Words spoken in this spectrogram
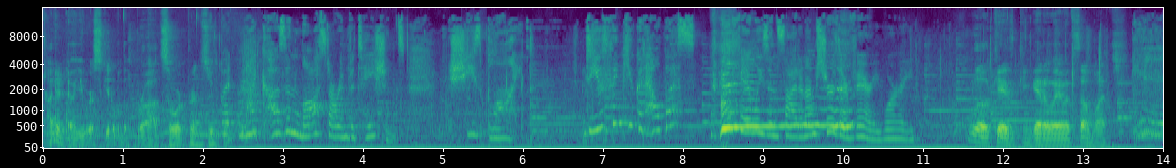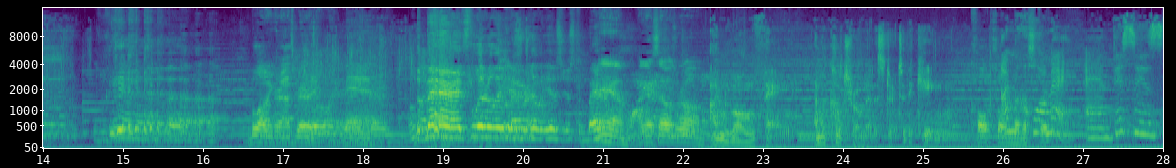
damn! I didn't know you were skilled with a broadsword, Prince Zuko. But my cousin lost our invitations. She's blind. Do you think you could help us? Our family's inside, and I'm sure they're very worried. Little kids can get away with so much. Blowing raspberry. Man. The bear, it's literally a It really is just a bear. Damn, I guess I was wrong. I'm Long Feng. I'm a cultural minister to the king. Cultural I'm minister. Kwame, and this is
